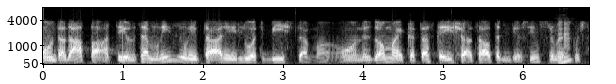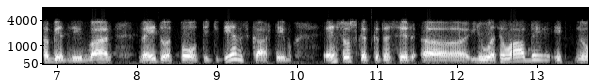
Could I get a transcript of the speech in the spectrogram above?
Un tāda apātija un zema līdzdalība tā arī ir ļoti bīstama. Un es domāju, ka tas, ka ir šāds alternatīvs instruments, mm. kurš sabiedrība var veidot politiķu dienas kārtību, Es uzskatu, ka tas ir uh, ļoti labi. It, nu,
